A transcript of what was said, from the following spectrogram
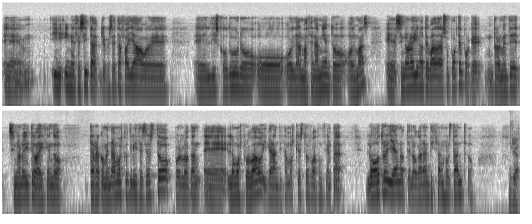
y, y necesita, yo que sé, te ha fallado el disco duro o, el de almacenamiento o demás, eh, Synology no te va a dar soporte porque realmente Synology te va diciendo te recomendamos que utilices esto, por lo tanto eh, lo hemos probado y garantizamos que esto va a funcionar. Lo otro ya no te lo garantizamos tanto. Ya,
